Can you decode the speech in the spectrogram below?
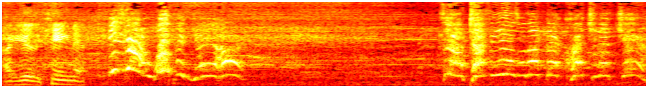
I can hear the king now. He's got a weapon, JR. See how tough he is without that crutch in that chair.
